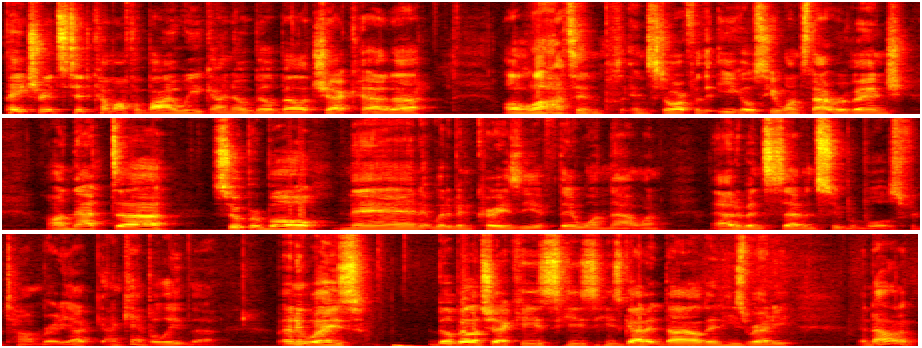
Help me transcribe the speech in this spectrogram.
Patriots did come off a bye week. I know Bill Belichick had uh, a lot in in store for the Eagles. He wants that revenge on that uh, Super Bowl. Man, it would have been crazy if they won that one. That would have been seven Super Bowls for Tom Brady. I, I can't believe that. But anyways, Bill Belichick, he's he's he's got it dialed in. He's ready. And now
